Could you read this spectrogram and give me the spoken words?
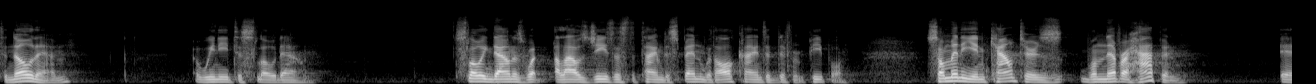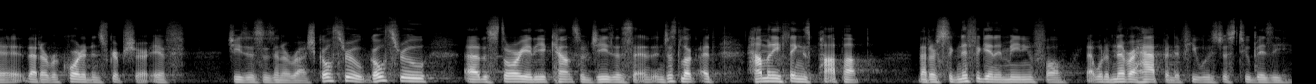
to know them, we need to slow down. Slowing down is what allows Jesus the time to spend with all kinds of different people. So many encounters will never happen uh, that are recorded in Scripture if Jesus is in a rush. Go through, go through uh, the story of the accounts of Jesus and, and just look at how many things pop up that are significant and meaningful that would have never happened if he was just too busy.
